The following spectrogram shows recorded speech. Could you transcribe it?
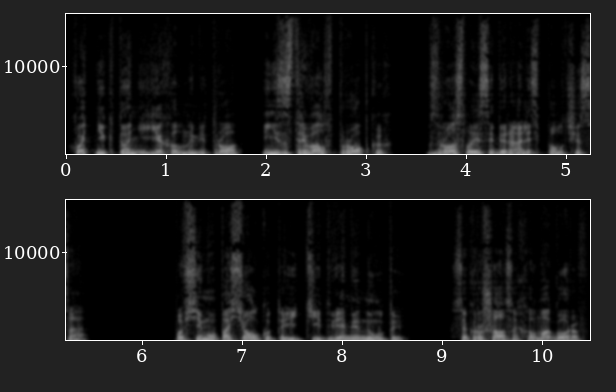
Хоть никто не ехал на метро и не застревал в пробках, взрослые собирались полчаса. «По всему поселку-то идти две минуты», — сокрушался Холмогоров.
